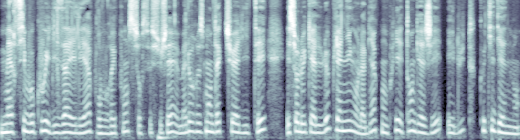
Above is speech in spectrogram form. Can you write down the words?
Merci beaucoup Elisa et Léa pour vos réponses sur ce sujet malheureusement d'actualité et sur lequel le planning, on l'a bien compris, est engagé et lutte quotidiennement.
